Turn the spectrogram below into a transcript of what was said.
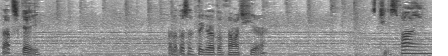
That's okay. But it doesn't take a lot of damage here. She's fine.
